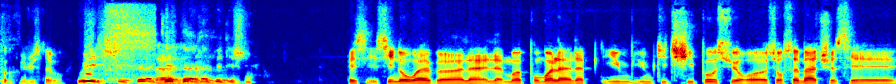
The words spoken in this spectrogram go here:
justement. Oui, je fais la quête euh... à la baie des Champs. Mais sinon, ouais, bah, la, moi, pour moi, la, une, petite chipo sur euh, sur ce match, c'est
